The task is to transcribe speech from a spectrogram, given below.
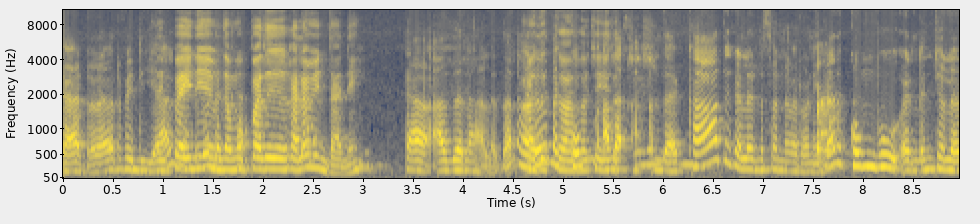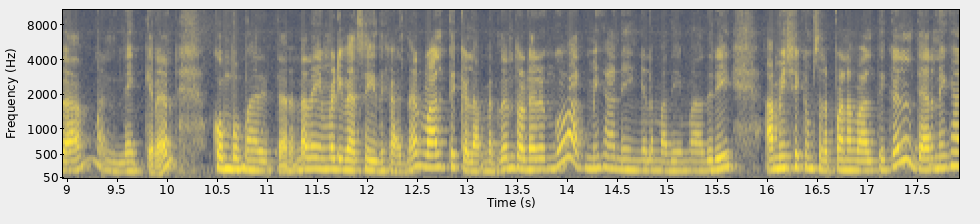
காட்டுறார். அவர் பெரியா? முப்பது ஹலவின் தானே அதனால தான் அந்த என்று சொன்னவர் அது கொம்பு என்று சொல்லலாம் நினைக்கிறேன். கொம்பு மாதிரி தரேன் அதையும் வடிவா செய்து காட்டினார். வாழ்த்துக்கள் அமிர்தம் தொடருங்கோ. அத்மிகா நீங்களும் அதே மாதிரி அமிஷுக்கும் சிறப்பான வாழ்த்துக்கள். தரணிகா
